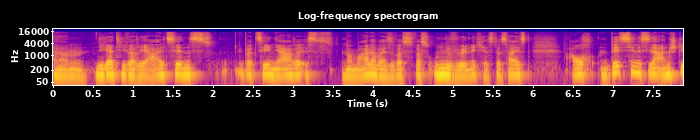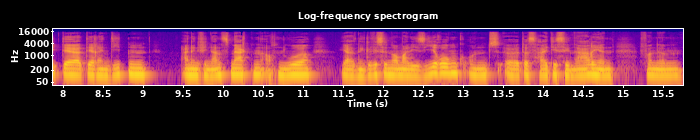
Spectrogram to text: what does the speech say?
ähm, negativer Realzins über zehn Jahre ist normalerweise was, was Ungewöhnliches. Das heißt, auch ein bisschen ist dieser Anstieg der, der Renditen an den Finanzmärkten auch nur ja eine gewisse Normalisierung und äh, dass halt die Szenarien von einem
